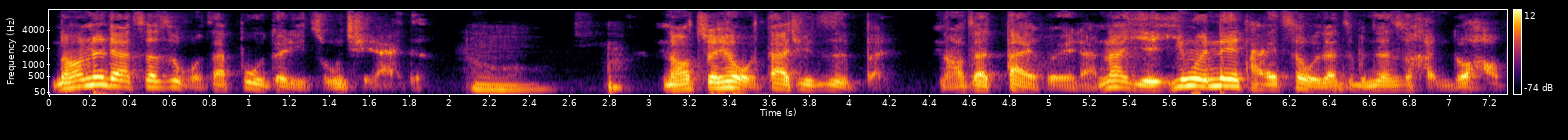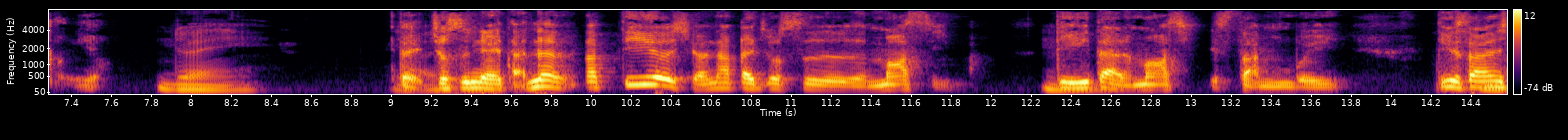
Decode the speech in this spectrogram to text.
然后那台车是我在部队里组起来的，嗯。然后最后我带去日本，然后再带回来。那也因为那台车，我在日本认识很多好朋友。对，对，就是那代。那那第二喜欢大概就是嗯、第一代的 Massey 三 V，第三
